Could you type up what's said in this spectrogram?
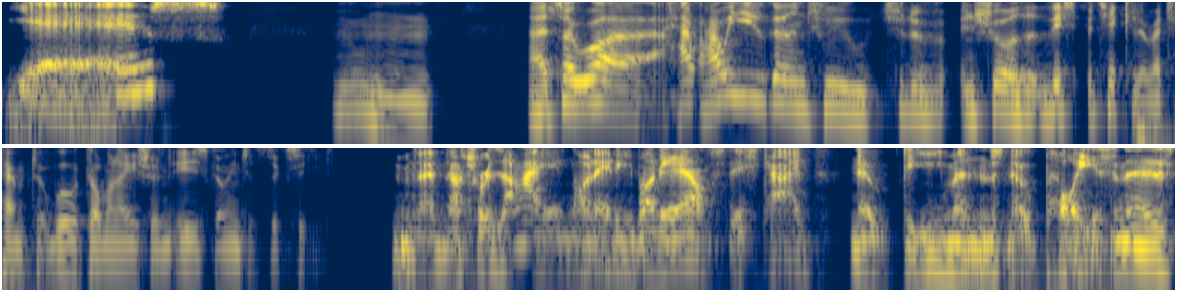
Yes. Hmm. Uh, so, uh, how how are you going to sort of ensure that this particular attempt at world domination is going to succeed? Mm, I'm not relying on anybody else this time. No demons, no poisoners,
